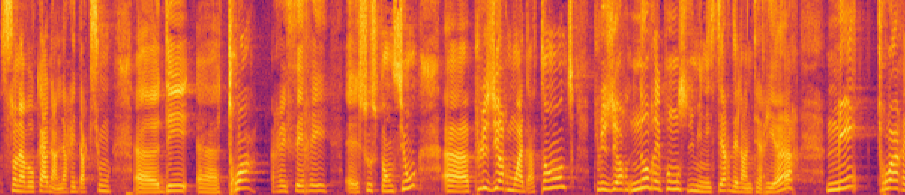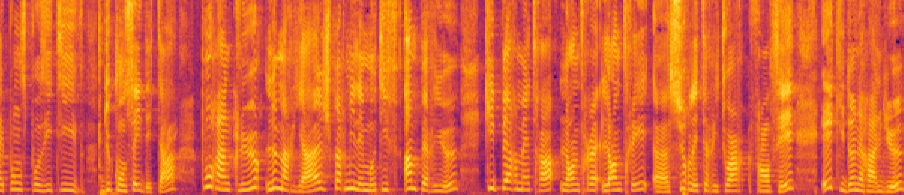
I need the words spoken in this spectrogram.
son avocat dans la rédaction des trois référés euh, suspension, euh, plusieurs mois d'attente, plusieurs non-réponses du ministère de l'Intérieur, mais trois réponses positives du Conseil d'État pour inclure le mariage parmi les motifs impérieux qui permettra l'entrée euh, sur les territoires français et qui donnera lieu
